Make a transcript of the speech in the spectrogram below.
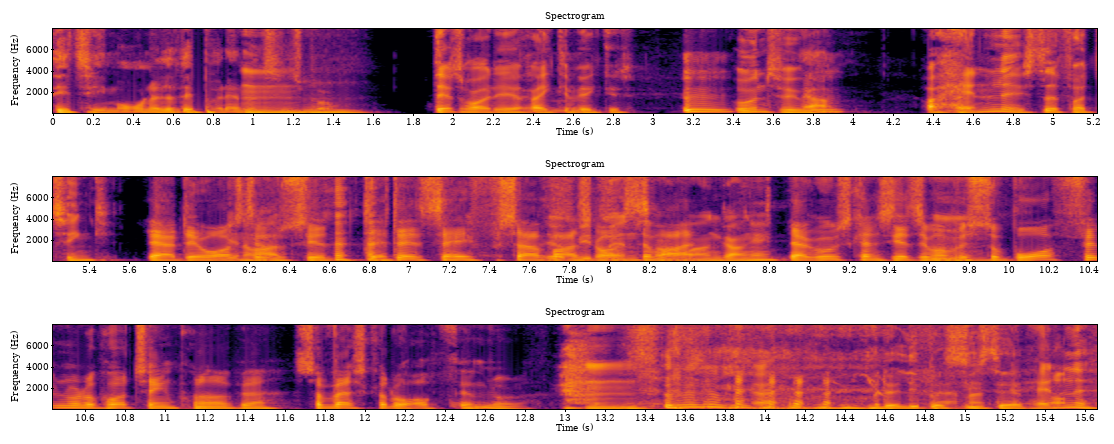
det er til i morgen, eller det er på et andet tidspunkt. Det tror jeg, det er rigtig vigtigt. Mm. Uden tvivl. Ja. Ja. At handle i stedet for at tænke. Ja, det er jo også Generelt. det, du siger. Det, det sagde så jo faktisk også til mig. mange gange, ikke? Jeg kan huske, han siger til mig, mm. hvis du bruger fem minutter på at tænke på noget, Per, så vasker du op fem minutter. Og det er lige præcis skal det. handle.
